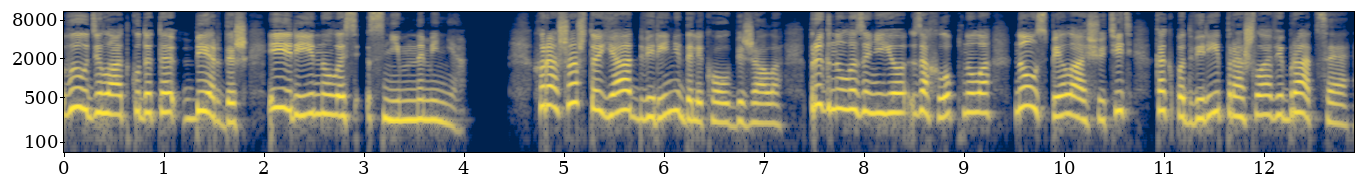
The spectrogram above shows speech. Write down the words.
выудила откуда-то бердыш и ринулась с ним на меня. Хорошо, что я от двери недалеко убежала. Прыгнула за нее, захлопнула, но успела ощутить, как по двери прошла вибрация.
